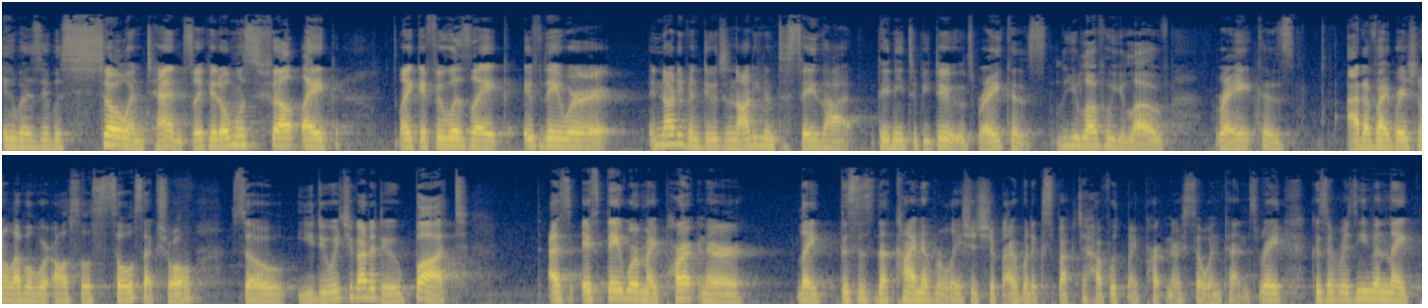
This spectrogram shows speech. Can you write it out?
it was it was so intense. Like it almost felt like like if it was like if they were not even dudes, and not even to say that they need to be dudes, right? Because you love who you love right? Because at a vibrational level, we're also so sexual. So you do what you got to do. But as if they were my partner, like this is the kind of relationship I would expect to have with my partner, so intense, right? Because there was even like,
